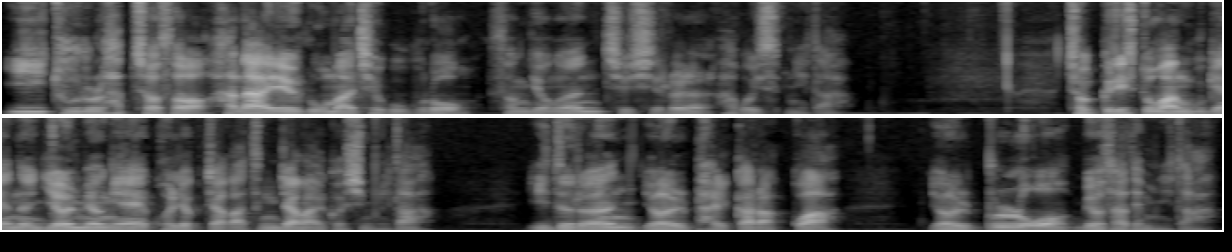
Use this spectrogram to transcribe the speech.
이 둘을 합쳐서 하나의 로마 제국으로 성경은 제시를 하고 있습니다. 적그리스도 왕국에는 10명의 권력자가 등장할 것입니다. 이들은 열 발가락과 열 뿔로 묘사됩니다.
